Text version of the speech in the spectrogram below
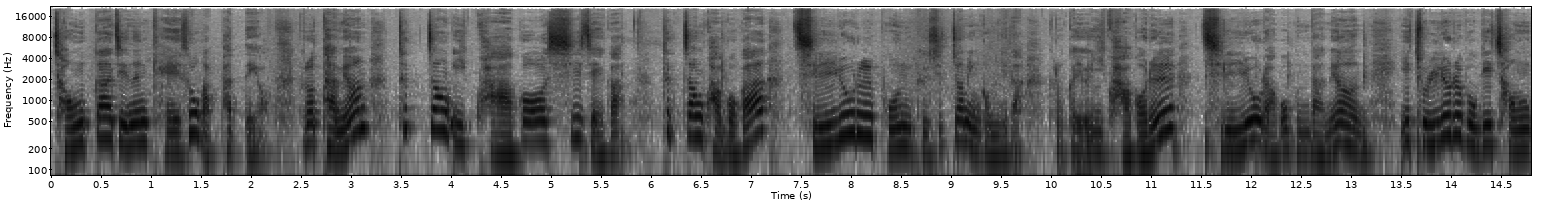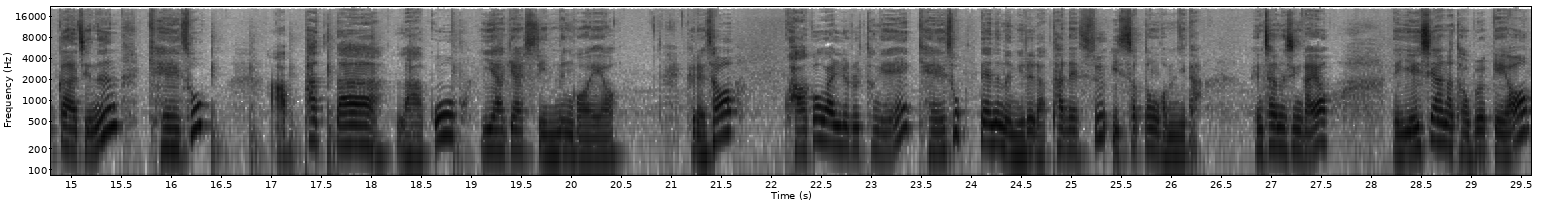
전까지는 계속 아팠대요. 그렇다면 특정 이 과거 시제가 특정 과거가 진료를 본 그 시점인 겁니다. 그러니까 이 과거를 진료라고 본다면 이 진료를 보기 전까지는 계속 아팠다라고 이야기할 수 있는 거예요. 그래서 과거 완료를 통해 계속되는 의미를 나타낼 수 있었던 겁니다. 괜찮으신가요? 네, 예시 하나 더 볼게요.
